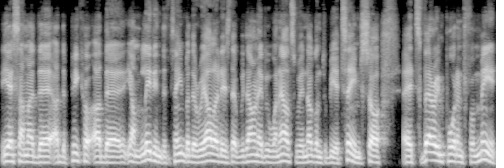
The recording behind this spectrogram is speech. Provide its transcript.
Yes, I'm at the at the peak of the yeah, I'm leading the team, but the reality is that without everyone else, we're not going to be a team. So it's very important for me.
